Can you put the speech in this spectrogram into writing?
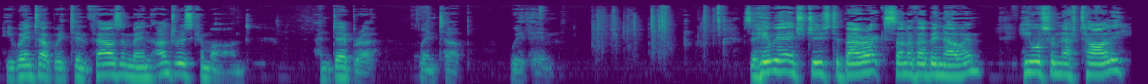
He went up with ten thousand men under his command, and Deborah went up with him. So here we are introduced to Barak, son of Abinoam. He was from Naphtali,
